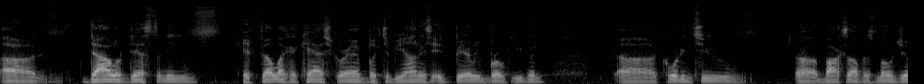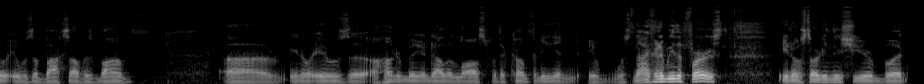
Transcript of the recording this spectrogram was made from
Uh, Dial of Destiny, it felt like a cash grab, but to be honest, it barely broke even. Uh, according to uh, Box Office Mojo, it was a box office bomb. Uh, you know, it was a hundred million dollar loss for the company, and it was not going to be the first. You know, starting this year, but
